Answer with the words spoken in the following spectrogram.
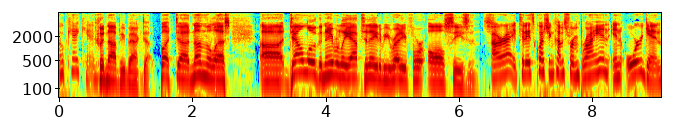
Okay, Ken. Could not be backed up. But uh, nonetheless, uh, download the Neighborly app today to be ready for all seasons. All right. Today's question comes from Brian in Oregon.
